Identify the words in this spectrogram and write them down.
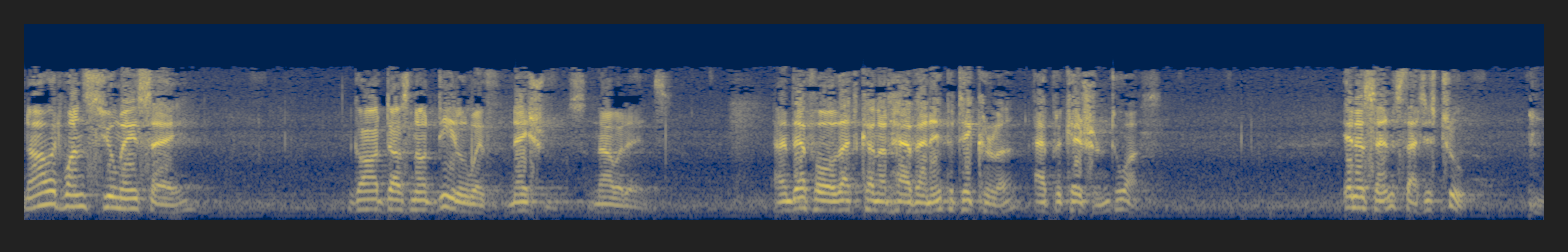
Now at once you may say, God does not deal with nations nowadays. And therefore that cannot have any particular application to us. In a sense, that is true.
